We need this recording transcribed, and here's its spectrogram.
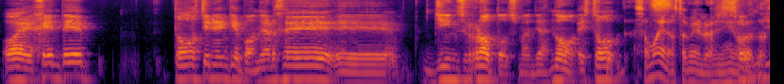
oye, gente, todos tienen que ponerse eh, jeans rotos, man. ya". No, esto Son buenos también los jeans son, rotos.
